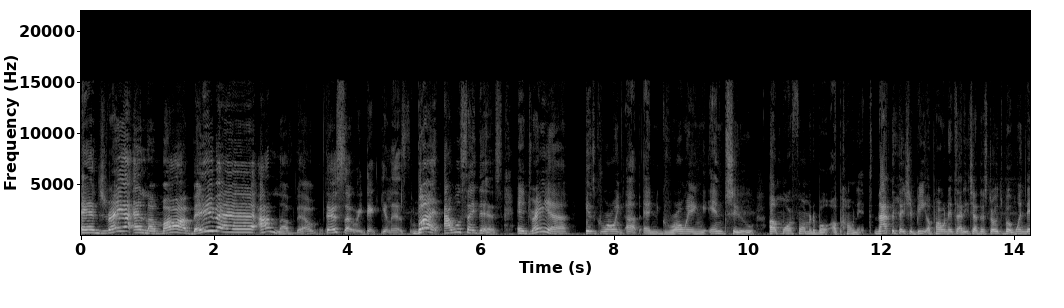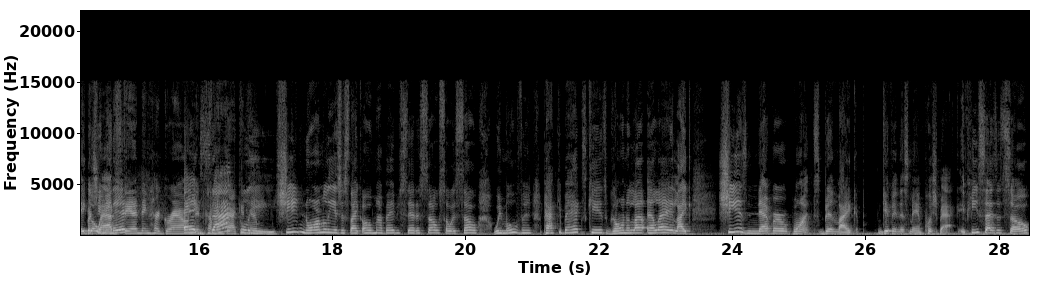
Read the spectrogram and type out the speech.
Andrea and Lamar, baby. I love them. They're so ridiculous. But I will say this Andrea is growing up and growing into a more formidable opponent. Not that they should be opponents at each other's throats, but when they But go at it. standing her ground and coming back at him? Exactly. She normally is just like, oh, my baby said it's so, so it's so. We moving. Pack your bags, kids. We're going to L.A. Like, she has never once been like giving this man pushback. If he says it's so,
